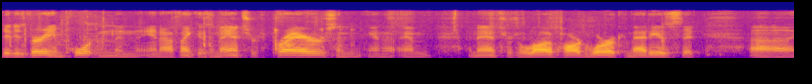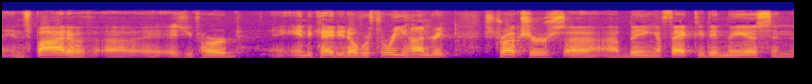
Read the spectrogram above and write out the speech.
that is very important and, and I think is an answer to prayers and, and, and an answer to a lot of hard work, and that is that uh, in spite of, uh, as you've heard indicated over 300 structures uh, being affected in this, and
